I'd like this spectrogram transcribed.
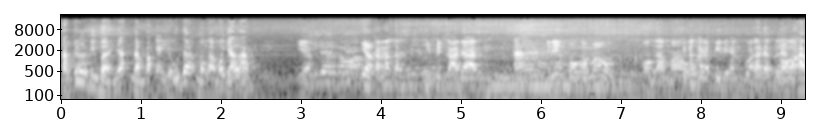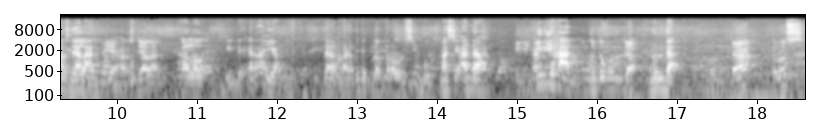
Tapi lebih banyak dampaknya ya udah mau nggak mau jalan. Iya. Ya karena terhimpit keadaan. Ah. Jadi mau nggak mau mau nggak mau. kita nggak ada pilihan buat nggak ada pilihan nolak. harus jalan. Iya harus jalan. Kalau di daerah yang dalam keadaan kutip belum terlalu sibuk masih ada pilihan, pilihan untuk, untuk nunda. nunda. Nunda terus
